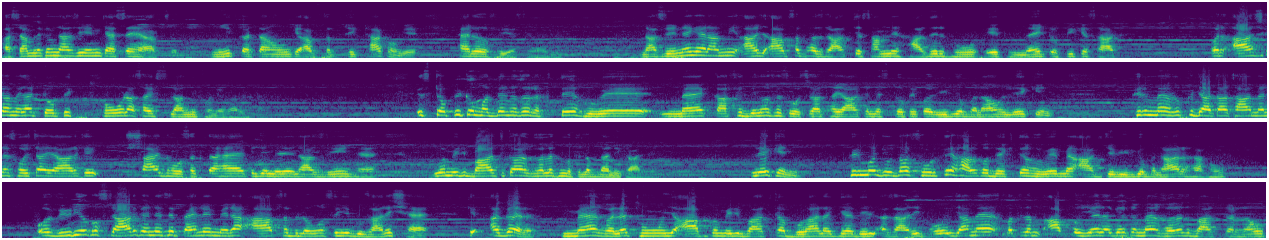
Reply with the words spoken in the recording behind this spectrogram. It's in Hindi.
अस्सलाम वालेकुम नाजरीन, कैसे हैं आप सब? उम्मीद करता हूँ कि आप सब ठीक ठाक होंगे, खैर से होंगे। नाजरीन ग्रामी, आज आप सब हजरात के सामने हाजिर हूँ एक नए टॉपिक के साथ। और आज का मेरा टॉपिक थोड़ा सा इस्लामिक होने वाला है। इस टॉपिक को मद्देनज़र रखते हुए मैं काफ़ी दिनों से सोच रहा था यार कि मैं इस टॉपिक पर वीडियो बनाऊँ, लेकिन फिर मैं रुक जाता था। मैंने सोचा यार कि शायद हो सकता है कि जो मेरे नाजरीन हैं वो मेरी बात का गलत मतलब ना निकाले। लेकिन फिर मौजूदा सूरत हाल को देखते हुए मैं आज ये वीडियो बना रहा हूँ। और वीडियो को स्टार्ट करने से पहले मेरा आप सब लोगों से ये गुजारिश है कि अगर मैं गलत हूँ या आपको मेरी बात का बुरा लग गया, दिल आज़ारी हो, या मैं मतलब आपको यह लगे कि मैं गलत बात कर रहा हूँ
